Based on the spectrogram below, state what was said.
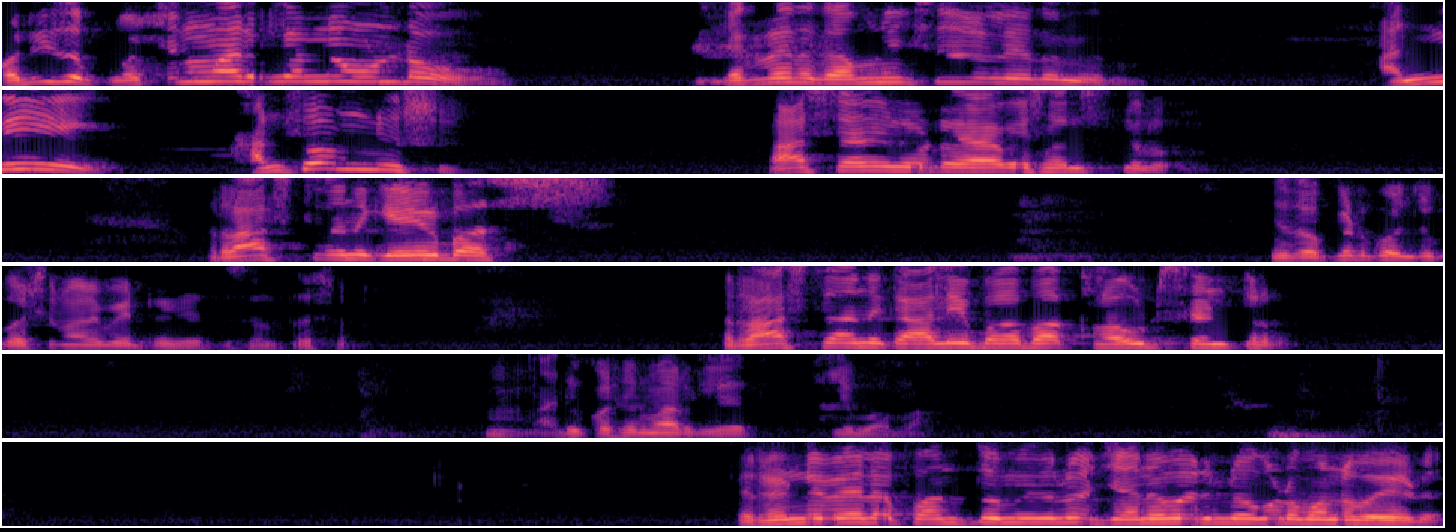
కనీసం క్వశ్చన్ మార్కులన్నా ఉండవు. ఎక్కడైనా గమనించినా లేదో మీరు? అన్నీ కన్ఫర్మ్ న్యూస్. రాష్ట్రానికి నూట యాభై సంస్థలు. రాష్ట్రానికి ఎయిర్ బస్ ఇది కొంచెం క్వశ్చన్ మార్క్ పెట్టాడు సంతోషం. రాష్ట్రానికి అలీబాబా క్లౌడ్ సెంటర్. అది క్వశ్చన్ మార్క్ లేదు అలీబాబా. రెండు వేల పంతొమ్మిదిలో జనవరిలో కూడా మొన్న పోయాడు.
